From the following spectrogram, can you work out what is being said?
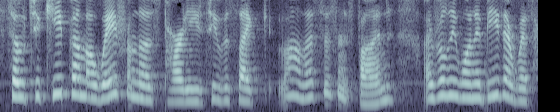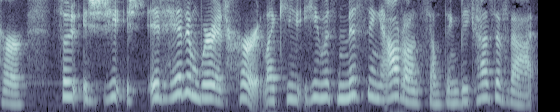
So to keep him away from those parties, he was like, "Oh, this isn't fun. I really want to be there with her." So she, it hit him where it hurt. Like he he was missing out on something because of that.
